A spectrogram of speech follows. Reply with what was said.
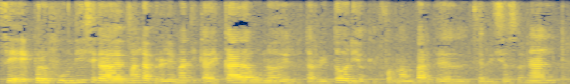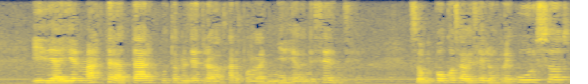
se profundice cada vez más la problemática de cada uno de los territorios que forman parte del servicio zonal y de ahí en más tratar justamente de trabajar por la niñez y adolescencia. Son pocos a veces los recursos,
